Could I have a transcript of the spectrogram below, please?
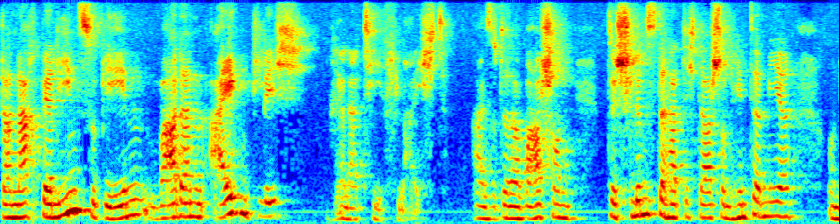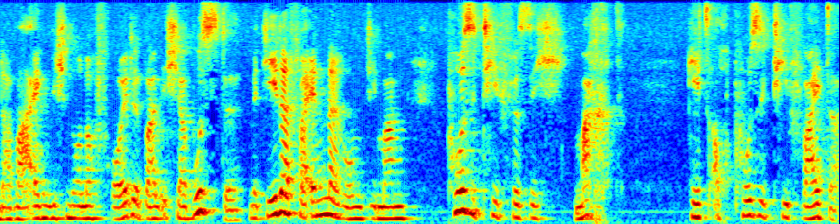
dann nach Berlin zu gehen, war dann eigentlich relativ leicht. Also da war schon das Schlimmste hatte ich da schon hinter mir und da war eigentlich nur noch Freude, weil ich ja wusste, mit jeder Veränderung, die man positiv für sich macht, geht es auch positiv weiter.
